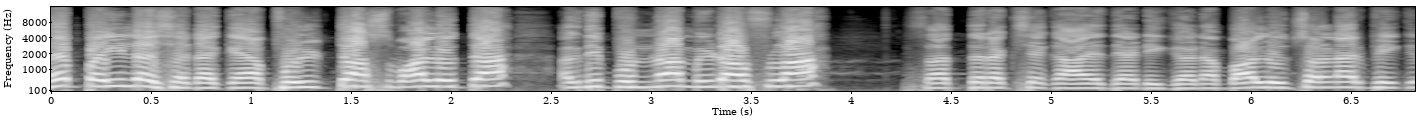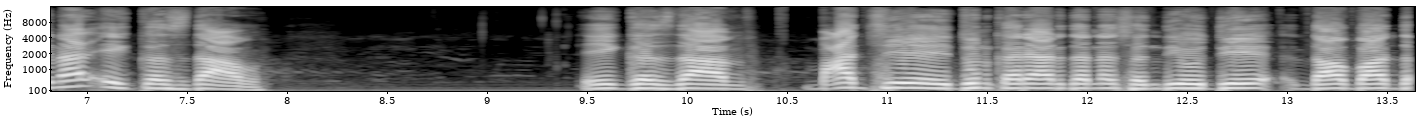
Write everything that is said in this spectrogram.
हे पहिलं षटक आहे. फुलटॉस बॉल होता. अगदी पुन्हा मिड ऑफला सतरक्षक आहे त्या ठिकाणी. बॉल उचलणार फेकणार एकच धाव. एकच धाव. बादची इथून खऱ्या अर्थानं संधी होती. धाव बाद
